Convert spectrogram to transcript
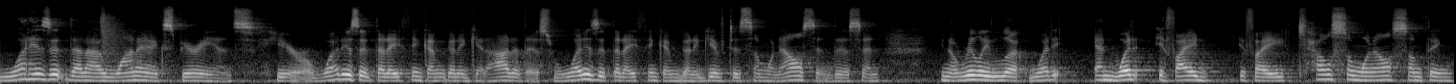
What is it that I want to experience here? Or what is it that I think I'm going to get out of this? What is it that I think I'm going to give to someone else in this? And, you know, really look, what, and what if I, if I tell someone else something,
